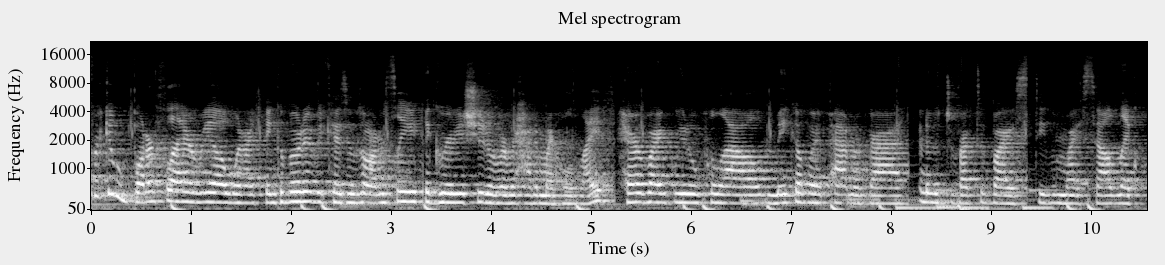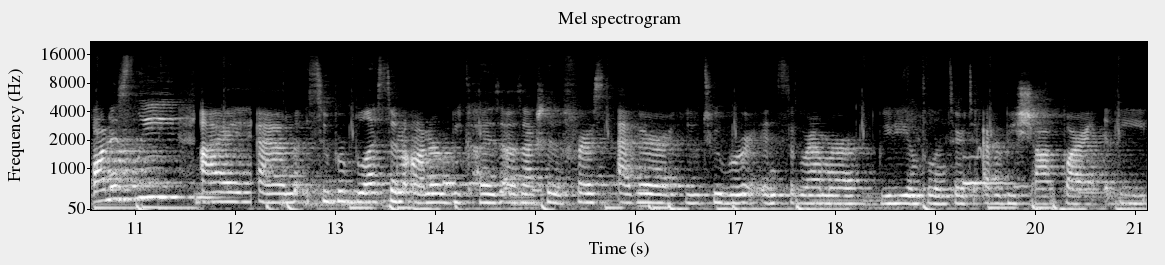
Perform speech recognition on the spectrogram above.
freaking butterfly reel when I think about it because it was honestly the greatest shoot I've ever had in my whole life. Hair by Guido Palau, makeup by Pat McGrath, and it was directed by Steven Meisel. Like honestly, I am super blessed and honored because I was actually the first ever YouTuber, Instagrammer, beauty influencer to ever be shot by the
